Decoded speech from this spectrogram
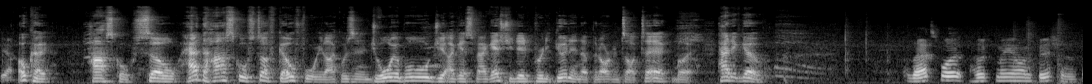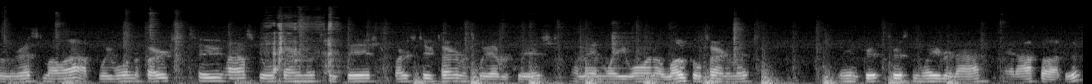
Yeah. Okay, high school. So how'd the high school stuff go for you? Like, was it enjoyable? I guess I guess you did pretty good in up in Arkansas Tech, but how'd it go? That's what hooked me on fishing for the rest of my life. We won the first two high school tournaments we fished, first two tournaments we ever fished, and then we won a local tournament me and Kristen Weaver and I, and I thought this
